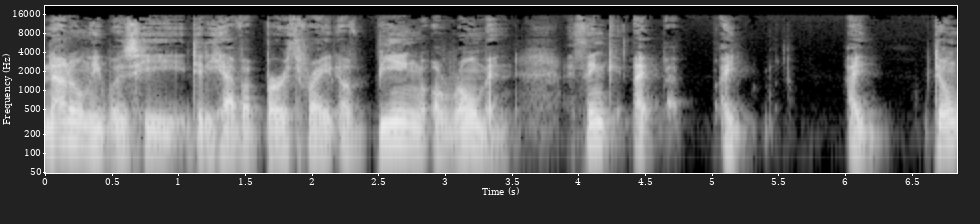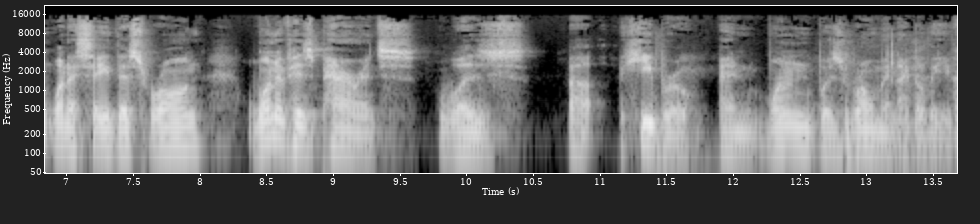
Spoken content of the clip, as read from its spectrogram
not only was he did he have a birthright of being a Roman. I think I I I don't want to say this wrong. One of his parents was uh, Hebrew and one was Roman, I believe.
